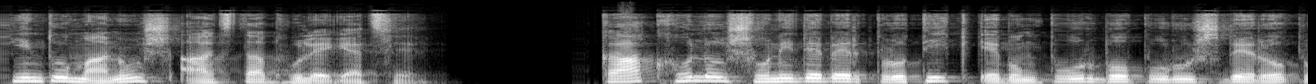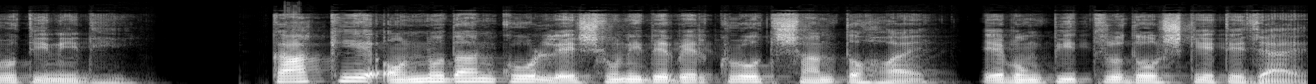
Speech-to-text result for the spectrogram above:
কিন্তু মানুষ আজ তা ভুলে গেছে। কাক হল শনিদেবের প্রতীক এবং পূর্বপুরুষদেরও প্রতিনিধি। কাককে অন্নদান করলে শনিদেবের ক্রোধ শান্ত হয় এবং পিতৃদোষ কেটে যায়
